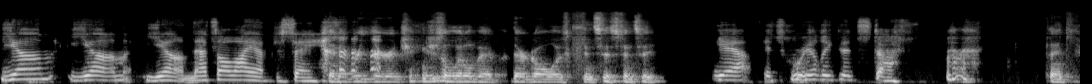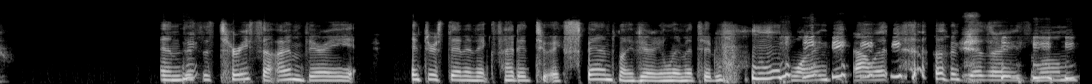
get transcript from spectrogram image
Yum, yum, yum. That's all I have to say. And every year it changes a little bit, but their goal is consistency. Yeah, it's really good stuff. Thank you. And this is Teresa. I'm very interested and excited to expand my very limited wine palate. Desiree's mom.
